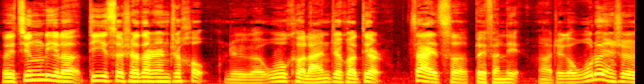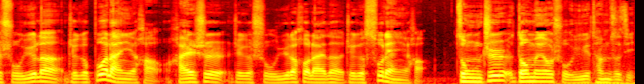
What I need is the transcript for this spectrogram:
所以，经历了第一次世界大战之后，这个乌克兰这块地儿再次被分裂啊，这个无论是属于了这个波兰也好，还是这个属于了后来的这个苏联也好，总之都没有属于他们自己。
